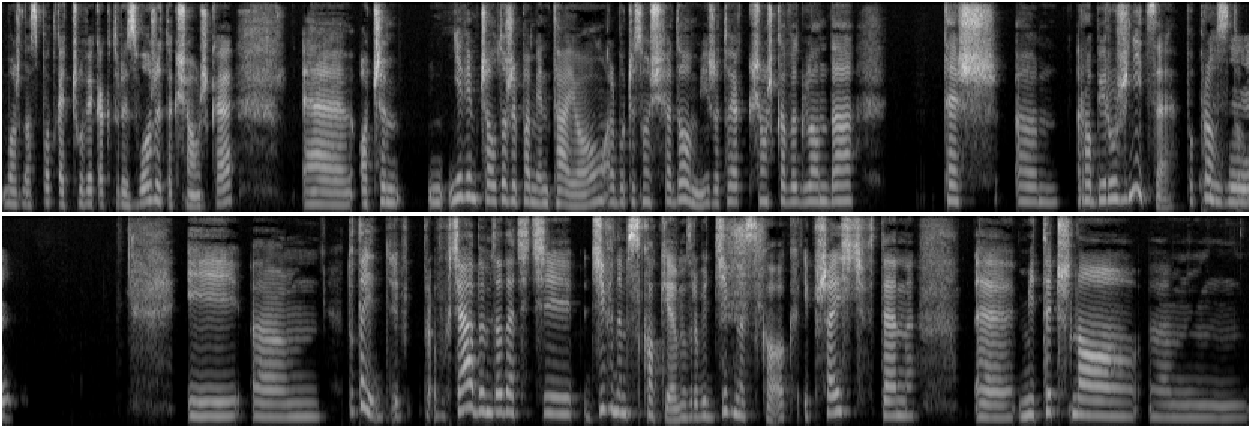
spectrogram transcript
Można spotkać człowieka, który złoży tę książkę, e, o czym nie wiem, czy autorzy pamiętają, albo czy są świadomi, że to, jak książka wygląda, też um, robi różnicę po prostu. Mhm. I um, tutaj chciałabym zadać Ci dziwnym skokiem, zrobić dziwny skok i przejść w ten e, mityczno um,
